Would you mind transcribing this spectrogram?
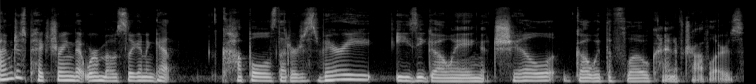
I'm just picturing that we're mostly going to get couples that are just very easygoing, chill, go with the flow kind of travelers.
